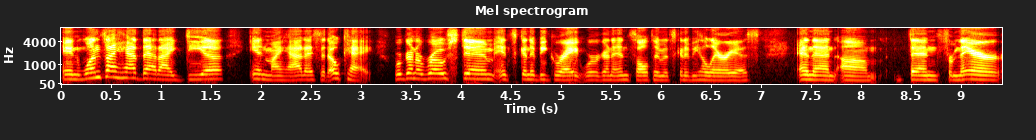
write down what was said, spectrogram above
And once I had that idea in my head, I said, okay, we're going to roast him. It's going to be great. We're going to insult him. It's going to be hilarious. And then, um, then from there,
